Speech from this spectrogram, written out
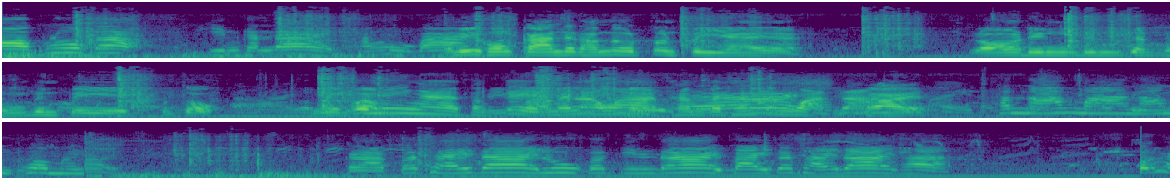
ออกลูกก็ กินกันได้ทั้งหมู่บ้านมีโครงการจะทำต้นต้นปียังไงเนี่ย รอดึงดึงจนถึงต้นปีฝนตกเรื่องก็ทำ นี่ไงสังเกตไหมล่ะว่าทำกันทั้งจังหวัดอะใช่ ถ้าน้ำมาน้ำท่วมเลยกาบก็ใช้ได้ ลูกก็กินได้ ใบก็ใช้ได้ค่ะแพ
